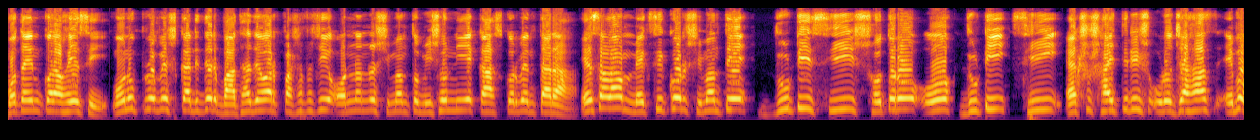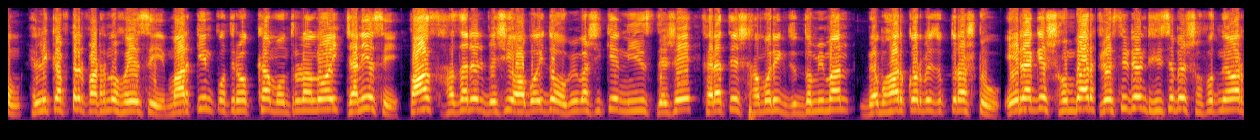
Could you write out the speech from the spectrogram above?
মোতায়েন করা হয়েছে। অনুপ্রবেশকারীদের বাধা দেওয়ার পাশাপাশি অন্যান্য সীমান্ত মিশন নিয়ে কাজ করবেন তারা। এছাড়া মেক্সিকোর সীমান্তে দুটি সি সতেরো ও দুটি সি একশো উড়োজাহাজ এবং হেলিকপ্টার পাঠানো হয়েছে। মার্কিন প্রতিরক্ষা মন্ত্রণালয় জানিয়েছে, পাঁচ হাজারের বেশি অবৈধ অভিবাসীকে নিজ দেশে ফেরাতে সামরিক যুদ্ধবিমান ব্যবহার করবে যুক্তরাষ্ট্র। এর আগে সোমবার প্রেসিডেন্ট হিসেবে শপথ নেওয়ার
